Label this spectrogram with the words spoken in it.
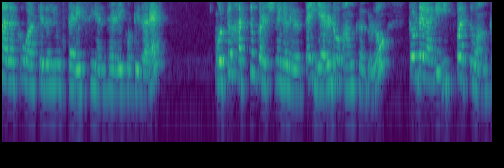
ನಾಲ್ಕು ವಾಕ್ಯದಲ್ಲಿ ಉತ್ತರಿಸಿ ಅಂತ ಹೇಳಿ ಕೊಟ್ಟಿದ್ದಾರೆ. ಒಟ್ಟು ಹತ್ತು ಪ್ರಶ್ನೆಗಳಿರುತ್ತೆ, ಎರಡು ಅಂಕಗಳು. ಟೋಟಲ್ ಆಗಿ ಇಪ್ಪತ್ತು ಅಂಕ.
